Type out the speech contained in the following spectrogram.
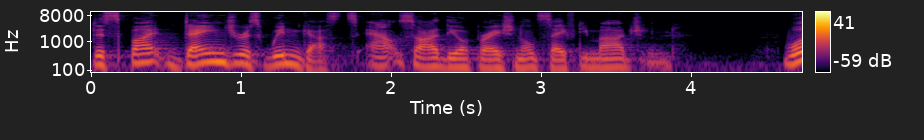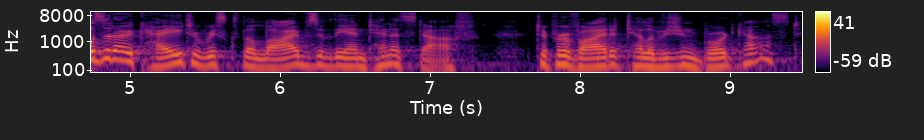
despite dangerous wind gusts outside the operational safety margin. Was it okay to risk the lives of the antenna staff to provide a television broadcast?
